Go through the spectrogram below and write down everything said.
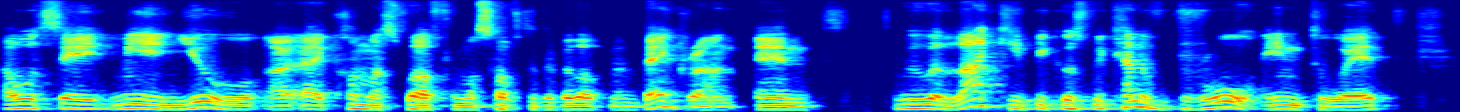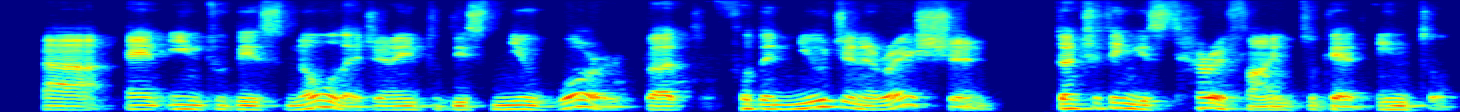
i would say me and you I, I come as well from a software development background and we were lucky because we kind of grew into it uh, and into this knowledge and into this new world. But for the new generation, don't you think it's terrifying to get into?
